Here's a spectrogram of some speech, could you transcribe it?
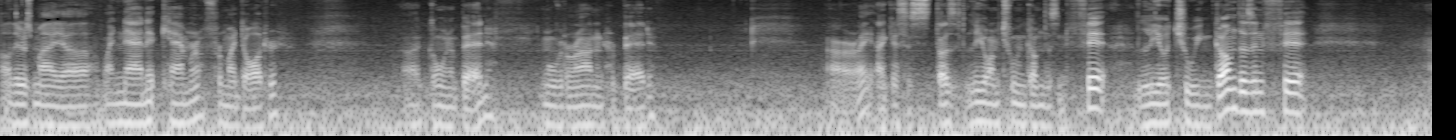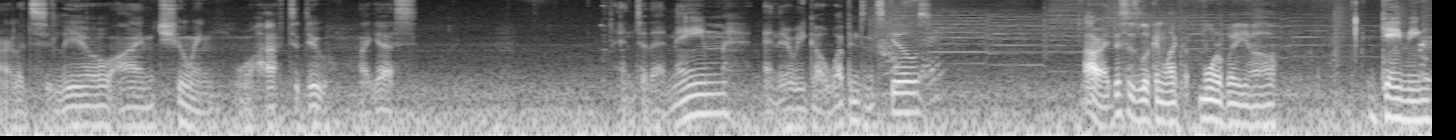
Oh, there's my uh, my Nanit camera for my daughter. Uh, going to bed, moving around in her bed. All right, I guess it does. Leo I'm chewing gum doesn't fit. Leo chewing gum doesn't fit. All right, let's see. Leo, I'm chewing. We'll have to do, I guess. Enter that name, and there we go. Weapons and skills. All right, this is looking like more of a uh, gaming.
